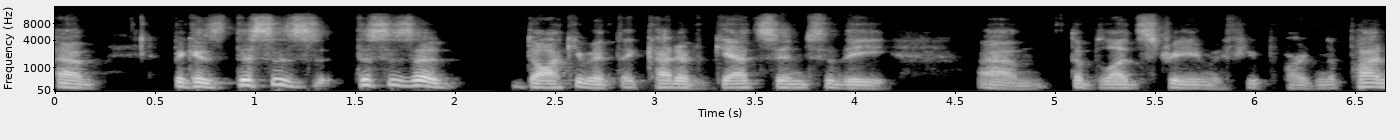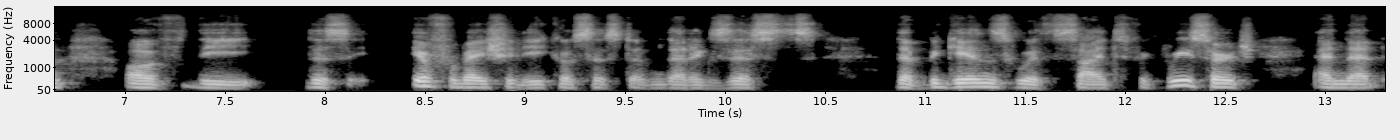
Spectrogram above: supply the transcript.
um, because this is this is a document that kind of gets into the um, the bloodstream, if you pardon the pun, of the this information ecosystem that exists that begins with scientific research and that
